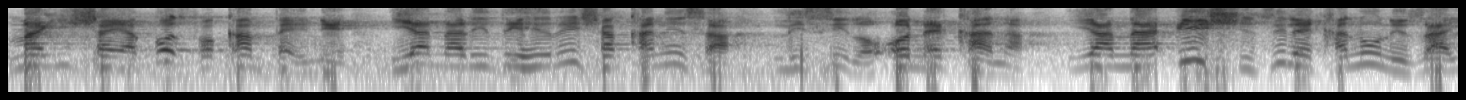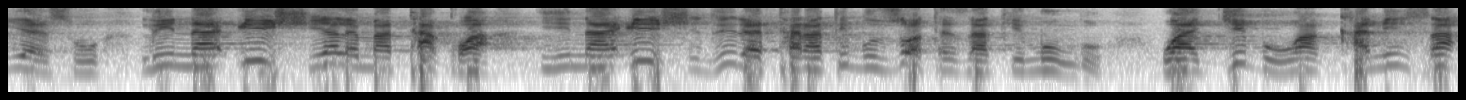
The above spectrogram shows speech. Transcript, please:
maisha ya gospel campaign yanalidhihirisha kanisa lisiloonekana. Yanaishi zile kanuni za yesu linaishi yale matakwa inaishi zile taratibu zote za kimungu. Wajibu wa kanisa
